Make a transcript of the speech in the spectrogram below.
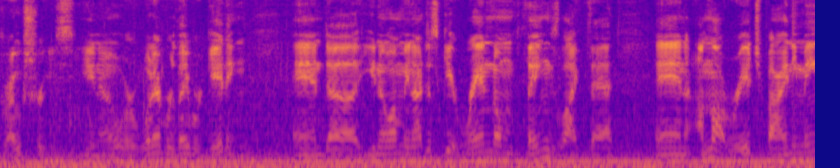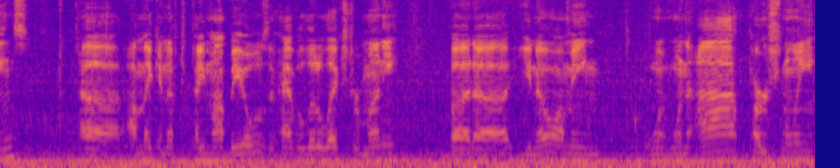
groceries, you know, or whatever they were getting. And uh, you know, I mean, I just get random things like that, and I'm not rich by any means. Uh, I make enough to pay my bills and have a little extra money, but uh, you know, I mean, when when I personally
